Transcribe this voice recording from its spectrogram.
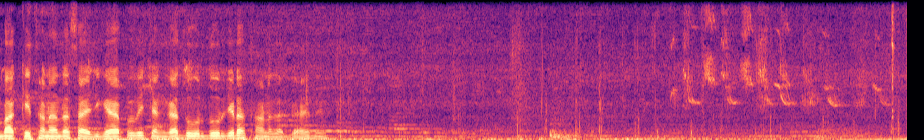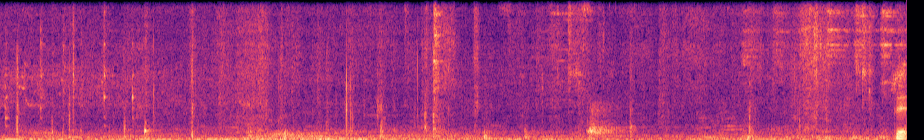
ਬਾਕੀ ਥਣਾ ਦਾ ਸਾਈਜ਼ ਗੈਪ ਵੀ ਚੰਗਾ ਦੂਰ ਦੂਰ ਜਿਹੜਾ ਥਣ ਲੱਗਾ ਇਹਦੇ। ਤੇ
